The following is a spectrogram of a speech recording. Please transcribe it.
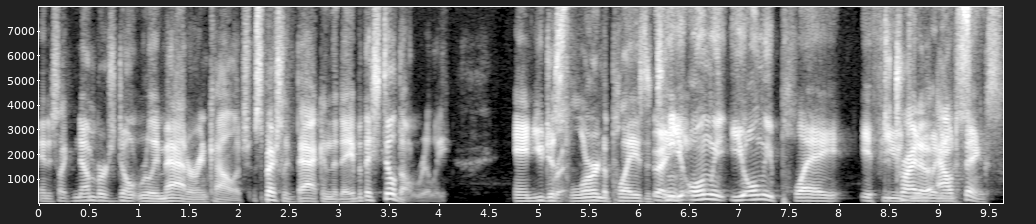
And it's like numbers don't really matter in college, especially back in the day, but they still don't really. And you just learn to play as a Right, team. you only you only play if To you try do to outs- things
